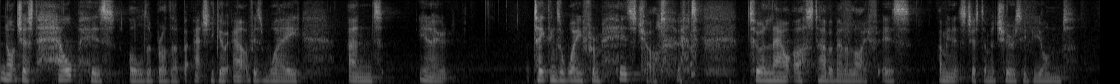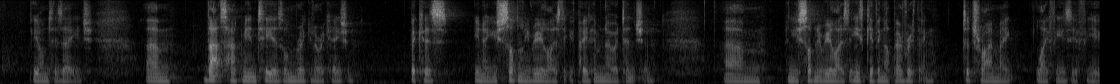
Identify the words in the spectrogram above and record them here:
not just help his older brother, but actually go out of his way and, you know, take things away from his childhood to allow us to have a better life is, I mean, it's just a maturity beyond, beyond his age. Um, that's had me in tears on regular occasion because, you know, you suddenly realise that you've paid him no attention. Um, and you suddenly realise that he's giving up everything to try and make life easier for you.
